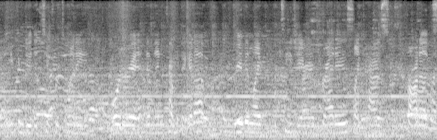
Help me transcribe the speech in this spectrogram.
that you can do the two for twenty, order it, and then come pick it up. Or even like TGI Fridays like has products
